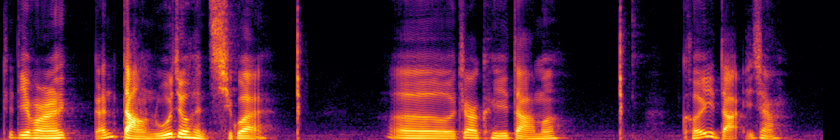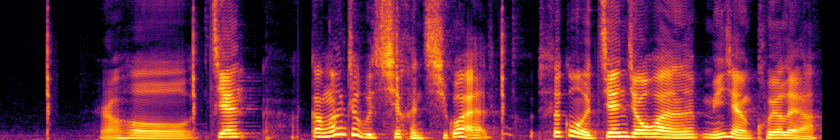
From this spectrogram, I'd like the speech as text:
这地方敢挡住就很奇怪，呃，这儿可以打吗？可以打一下，然后尖。刚刚这步棋很奇怪，他跟我尖交换，明显亏了呀。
